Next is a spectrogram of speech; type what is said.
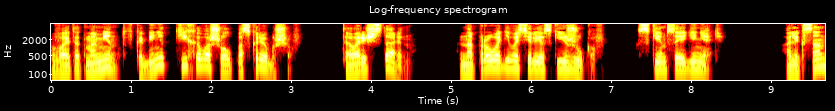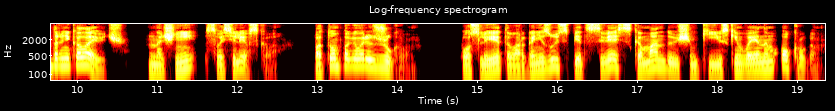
В этот момент в кабинет тихо вошел Поскребышев. «Товарищ Сталин, на проводе Василевский и Жуков. С кем соединять?» «Александр Николаевич, начни с Василевского. Потом поговорю с Жуковым. После этого организуй спецсвязь с командующим Киевским военным округом».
